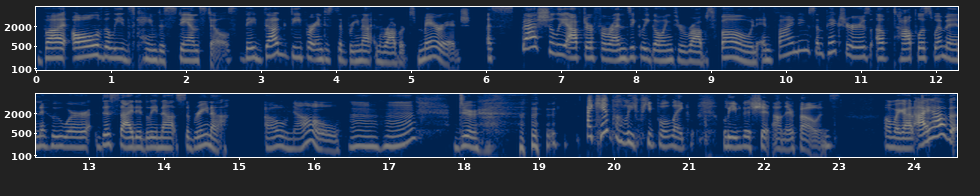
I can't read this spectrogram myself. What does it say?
but all of the leads came to standstills. They dug deeper into Sabrina and Robert's marriage, especially after forensically going through Rob's phone and finding some pictures of topless women who were decidedly not Sabrina. Oh no. Mm-hmm. Dur- I can't believe people like leave this shit on their phones. oh my god, I have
